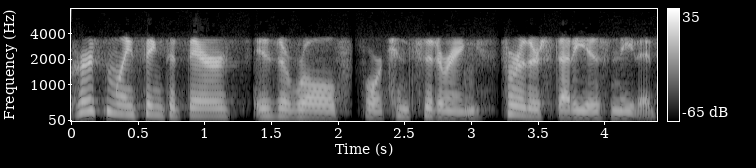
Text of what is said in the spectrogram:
personally think that there is a role for considering further study is needed.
